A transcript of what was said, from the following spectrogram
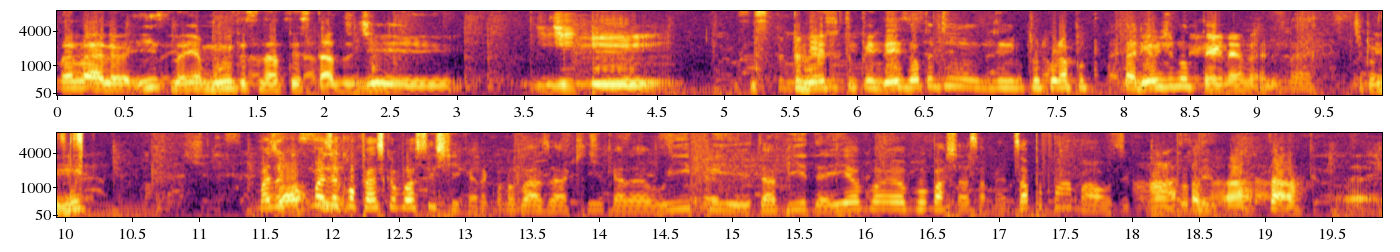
Mas, velho, isso daí é muito assim, atestado de. de. Primeiro estupidez, outra de, de procurar putaria onde não tem, né, velho? É. Tipo, é muito. Mas, eu, mas eu confesso que eu vou assistir, cara. Quando vazar aqui, cara, o if da vida aí, eu vou, eu vou baixar essa merda. Só pra falar mal. de- Ah, pra tá. Ah, tá. É,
